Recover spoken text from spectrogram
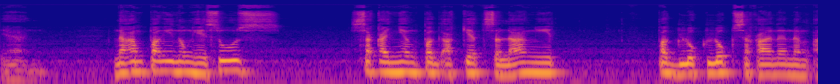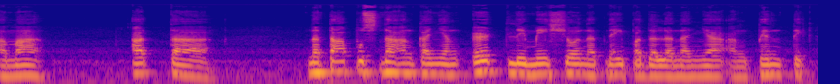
Yan. Na ang Panginoong Jesus sa kanyang pag-akyat sa langit, pagluklok sa kanan ng Ama, at uh, natapos na ang kanyang earthly mission at naipadala na niya ang Pentek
